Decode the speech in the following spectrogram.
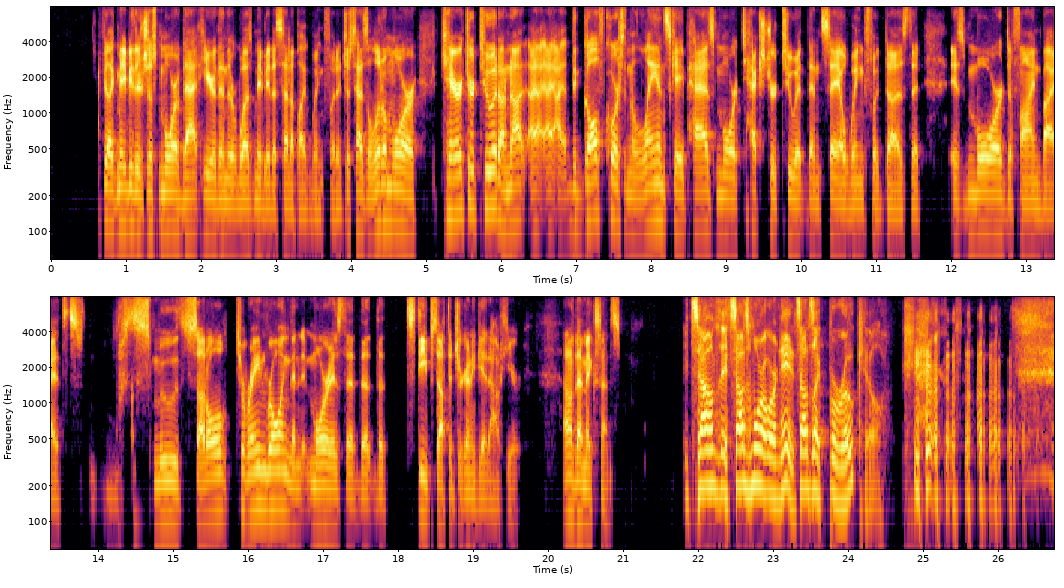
I feel like maybe there's just more of that here than there was maybe at a setup like Wingfoot. It just has a little more character to it. I'm not. I, I, the golf course and the landscape has more texture to it than say a Wingfoot does. That is more defined by its smooth, subtle terrain rolling than it more is the the the steep stuff that you're going to get out here. I don't know if that makes sense. It sounds it sounds more ornate. It sounds like Baroque Hill. it,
